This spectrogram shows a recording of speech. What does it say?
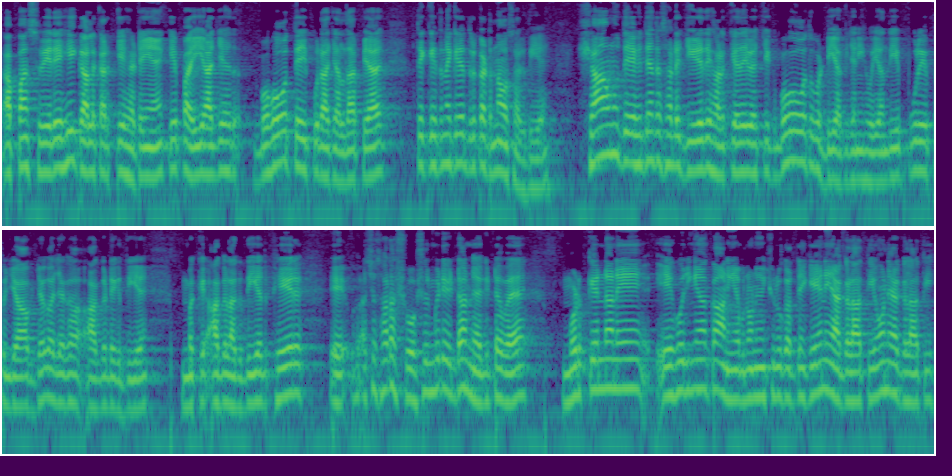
ਆਪਾਂ ਸਵੇਰੇ ਹੀ ਗੱਲ ਕਰਕੇ ਹਟੇ ਹਾਂ ਕਿ ਭਾਈ ਅੱਜ ਬਹੁਤ ਤੇਜ਼ ਪੂਰਾ ਚੱਲਦਾ ਪਿਆ ਤੇ ਕਿਤੇ ਨਾ ਕਿਤੇ ਦੁਰਘਟਨਾ ਹੋ ਸਕਦੀ ਹੈ। ਸ਼ਾਮ ਨੂੰ ਦੇਖਦੇ ਹਾਂ ਤਾਂ ਸਾਡੇ ਜੀਰੇ ਦੇ ਹਲਕੇ ਦੇ ਵਿੱਚ ਇੱਕ ਬਹੁਤ ਵੱਡੀ ਅੱਗ ਜਣੀ ਹੋ ਜਾਂਦੀ ਹੈ। ਪੂਰੇ ਪੰਜਾਬ ਜਗ੍ਹਾ ਜਗ੍ਹਾ ਅੱਗ ਡਿੱਗਦੀ ਹੈ, ਮੱਕੇ ਅੱਗ ਲੱਗਦੀ ਹੈ ਤੇ ਫਿਰ ਇਹ, ਅੱਛਾ ਸਾਡਾ ਸੋਸ਼ਲ ਮੀਡੀਆ ਐਡਾ ਨੈਗੇਟਿਵ ਹੈ। ਮੁੜ ਕੇ ਇਹਨਾਂ ਨੇ ਇਹੋ ਜਿਹੀਆਂ ਕਹਾਣੀਆਂ ਬਣਾਉਣੀਆਂ ਸ਼ੁਰੂ ਕਰਤੀਆਂ ਕਿ ਇਹਨੇ ਅੱਗ ਲਾਤੀ, ਉਹਨੇ ਅੱਗ ਲਾਤੀ।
